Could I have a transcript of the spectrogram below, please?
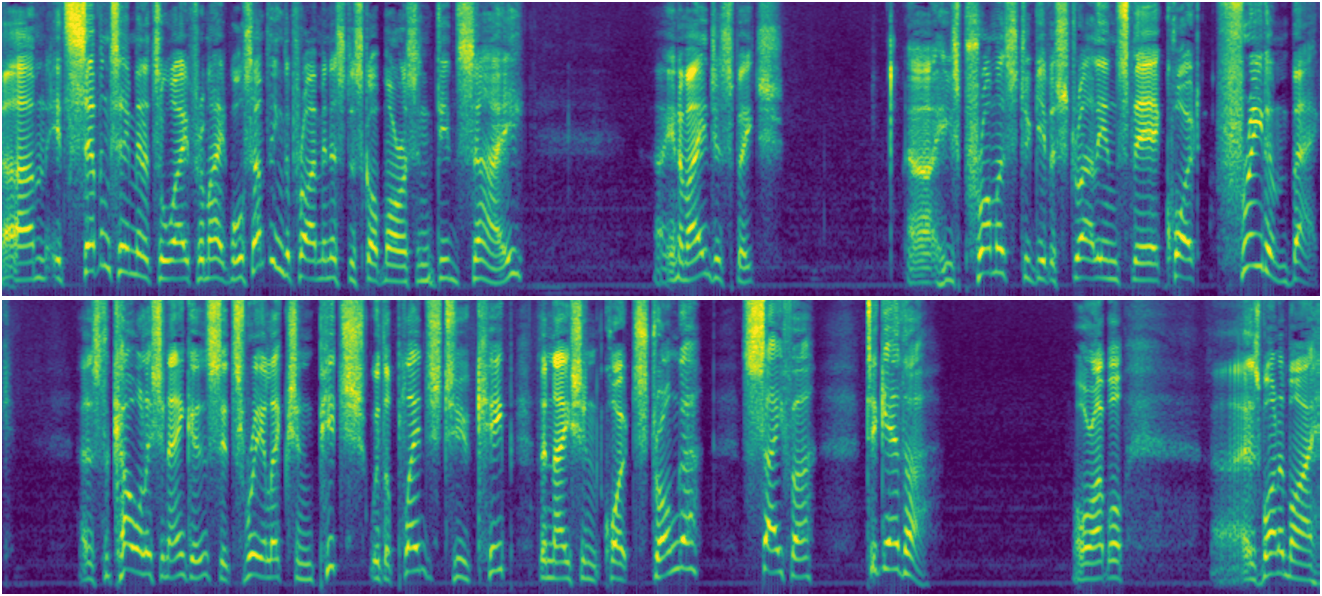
Um, it's 17 minutes away from 8. Well, something the Prime Minister, Scott Morrison, did say uh, in a major speech uh, he's promised to give Australians their, quote, freedom back as the coalition anchors its re election pitch with a pledge to keep the nation, quote, stronger, safer, together. All right, well, uh, as one of my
